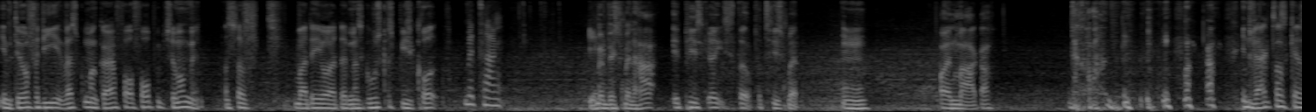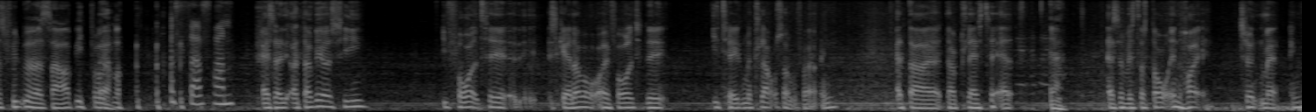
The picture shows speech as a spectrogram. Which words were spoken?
jamen, det var fordi, hvad skulle man gøre for at forebygge tømmermænd? Og så var det jo, at man skulle huske at spise grød. Med tang. Yeah. Men hvis man har et piskeris i stedet for tidsmand, Mm. og en marker, En værktøjskasse fyldt med wasabi på. Ja. Ja. Og safran. altså, og der vil jeg jo sige, i forhold til øh, Skanderborg, og i forhold til det, I talte med Claus om før, ikke? at der, er- der er plads til alt. ja. Altså, hvis der står en høj, tynd mand, ikke?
